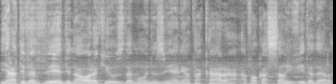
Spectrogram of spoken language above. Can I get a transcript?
e ela tiver verde na hora que os demônios vierem atacar a, a vocação e vida dela,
